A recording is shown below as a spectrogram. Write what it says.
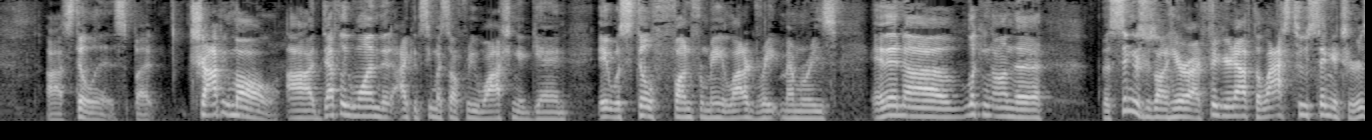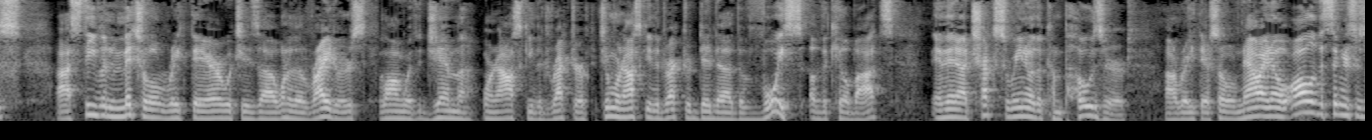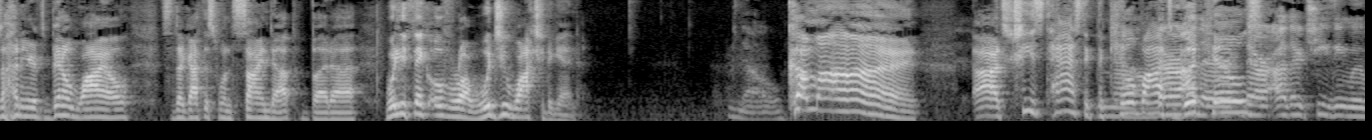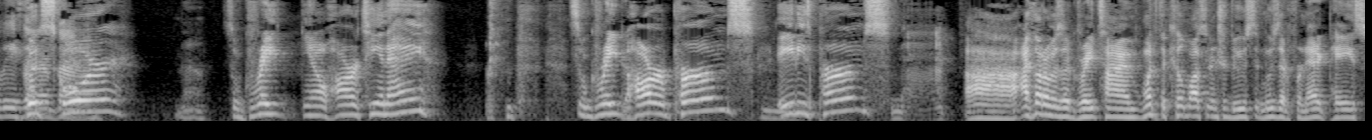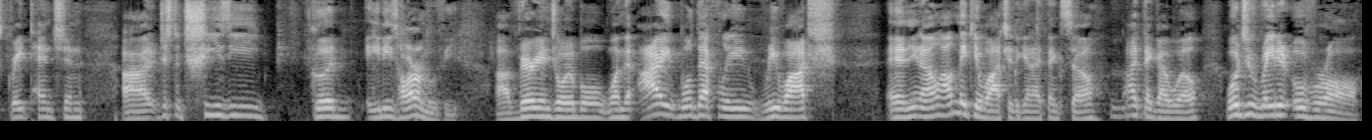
Uh, still is, but Chopping Mall, uh, definitely one that I could see myself rewatching again. It was still fun for me, a lot of great memories. And then uh, looking on the the signatures on here, I figured out the last two signatures. Uh, Stephen Mitchell right there, which is uh, one of the writers, along with Jim Wynorski, the director. Jim Wynorski, the director, did uh, the voice of the Killbots. And then uh, Chuck Cirino, the composer, uh, right there. So now I know all of the signatures on here. It's been a while since I got this one signed up. But uh, what do you think overall? Would you watch it again? No. Come on! Uh, it's cheese-tastic. The no, Killbots, good other, kills. There are other cheesy movies Good score. Better. No. Some great, you know, horror TNA. Some great horror perms. Mm. 80s perms. Nah. Uh, I thought it was a great time. Once the Killbots were introduced, it moves at a frenetic pace, great tension. Uh, just a cheesy, good 80s horror movie. Uh, very enjoyable. One that I will definitely rewatch. And, you know, I'll make you watch it again. I think so. I think I will. What would you rate it overall?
